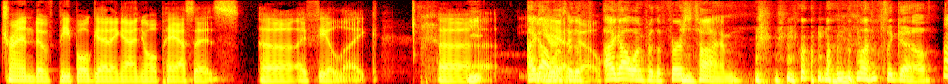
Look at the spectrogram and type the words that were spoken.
trend of people getting annual passes. Uh, I feel like. Uh, I got one years for the. I got one for the first time months ago. hey,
